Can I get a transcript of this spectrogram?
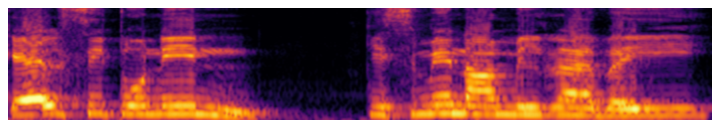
कैल्सिटोनिन किसमें नाम मिल रहा है भाई?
